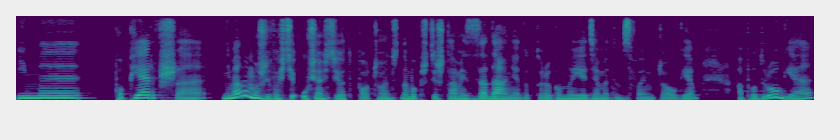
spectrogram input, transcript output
I my po pierwsze, nie mamy możliwości usiąść i odpocząć, no bo przecież tam jest zadanie, do którego my jedziemy tym swoim czołgiem, a po drugie,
